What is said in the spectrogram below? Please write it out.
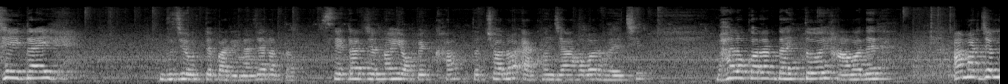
সেইটাই বুঝে উঠতে পারি না, জানো তো। সেটার জন্যই অপেক্ষা। তো চলো, এখন যা হবার হয়েছে। ভালো করার দায়িত্বই আমাদের। আমার জন্য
